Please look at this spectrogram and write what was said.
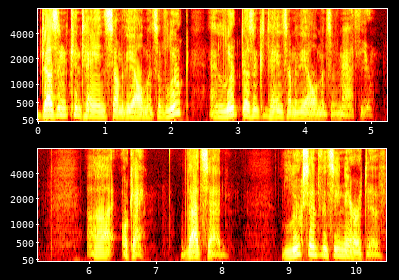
doesn't contain some of the elements of Luke, and Luke doesn't contain some of the elements of Matthew. Uh, okay, that said, Luke's infancy narrative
